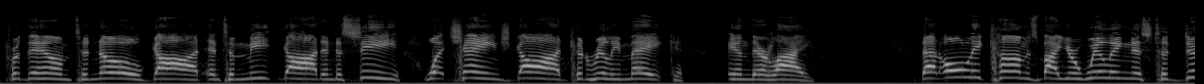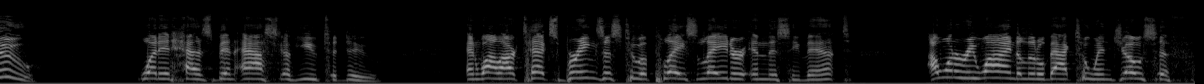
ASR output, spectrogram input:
for them to know God and to meet God and to see what change God could really make in their life that only comes by your willingness to do what it has been asked of you to do. And while our text brings us to a place later in this event, I want to rewind a little back to when Joseph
